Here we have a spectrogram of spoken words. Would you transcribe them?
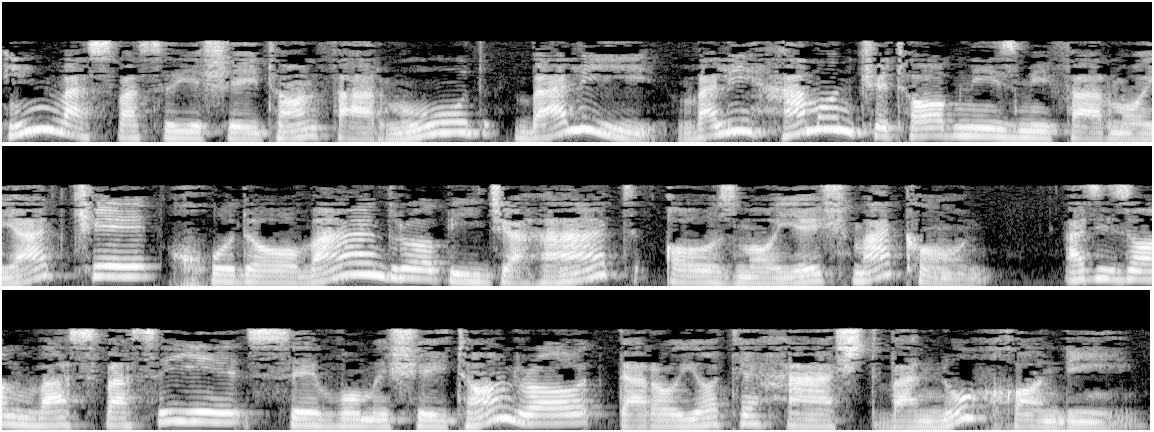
این وسوسه شیطان فرمود بلی ولی همان کتاب نیز میفرماید که خداوند را بی جهت آزمایش مکن. عزیزان وسوسه سوم شیطان را در آیات هشت و نه خواندیم.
